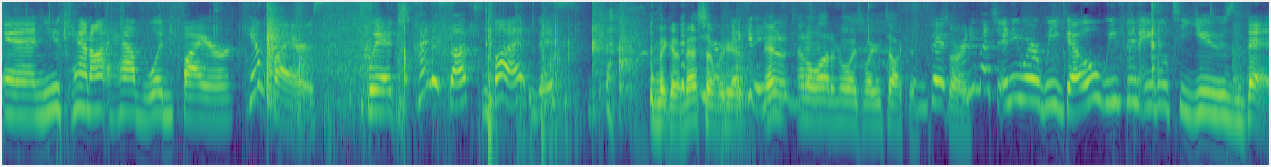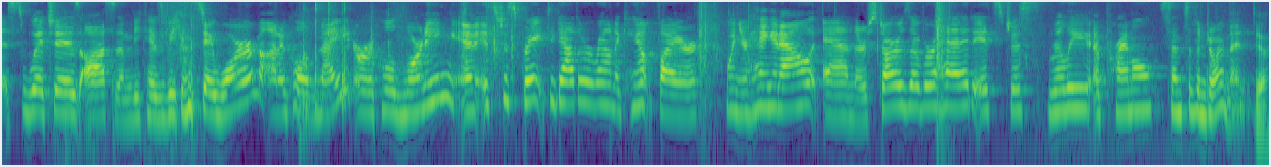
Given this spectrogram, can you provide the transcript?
and you cannot have wood fire campfires, which kind of sucks. But this, making a mess over here, and, and a lot of noise while you're talking. but Sorry. pretty much anywhere we go, we've been able to use this, which is awesome because we can stay warm on a cold night or a cold morning, and it's just great to gather around a campfire when you're hanging out and there's stars overhead. It's just really a primal sense of enjoyment. Yeah,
